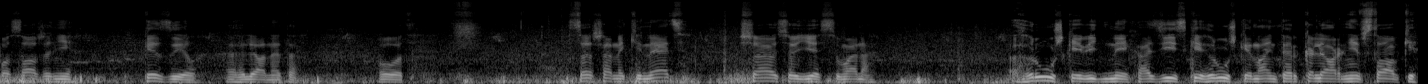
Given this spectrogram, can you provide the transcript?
посаджені кизил, глянете. От. Це ще не кінець. Ще ось є у мене грушки від них, азійські грушки на інтеркалярній вставці.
